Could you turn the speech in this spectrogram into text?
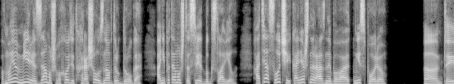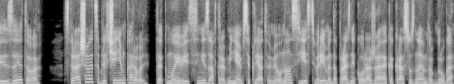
В моем мире замуж выходит хорошо, узнав друг друга, а не потому, что свет благословил. Хотя случаи, конечно, разные бывают, не спорю. А, ты из-за этого? Спрашивает с облегчением король. «Так мы ведь не завтра обменяемся клятвами. У нас есть время до праздника урожая, как раз узнаем друг друга.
